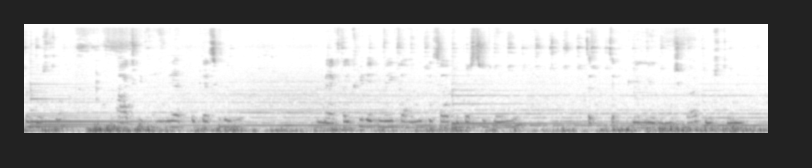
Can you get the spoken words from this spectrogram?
तो दोस्तों, आज की कहानी आपको कैसी लगी? मैं कल फिर एक नई कहानी के साथ उपस्थित होंगी तब तक के लिए नमस्कार दोस्तों।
